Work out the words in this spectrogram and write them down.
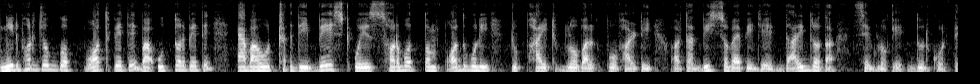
নির্ভরযোগ্য পথ পেতে বা উত্তর পেতে অ্যাবাউট দি বেস্ট ওয়েজ সর্বোত্তম পদগুলি টু ফাইট গ্লোবাল পোভার্টি অর্থাৎ বিশ্বব্যাপী যে দারিদ্রতা, সেগুলোকে দূর করতে।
